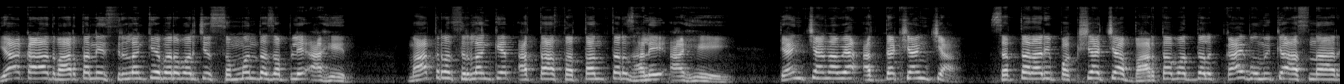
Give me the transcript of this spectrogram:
या काळात भारताने श्रीलंकेबरोबरचे संबंध जपले आहेत. मात्र श्रीलंकेत आत्ता सत्तांतर झाले आहे. त्यांच्या नव्या अध्यक्षांच्या सत्ताधारी पक्षाच्या भारताबद्दल काय भूमिका असणार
